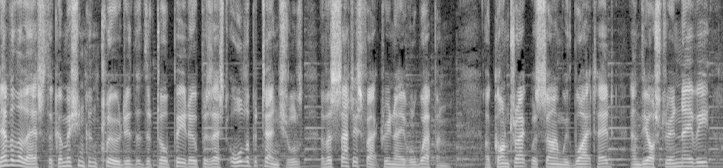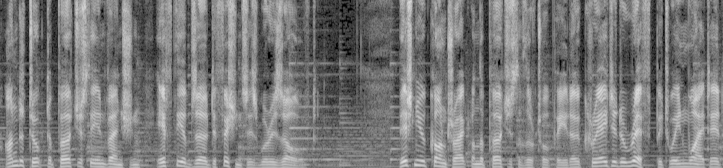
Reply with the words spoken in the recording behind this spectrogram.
Nevertheless, the Commission concluded that the torpedo possessed all the potentials of a satisfactory naval weapon. A contract was signed with Whitehead, and the Austrian Navy undertook to purchase the invention if the observed deficiencies were resolved. This new contract on the purchase of the torpedo created a rift between Whitehead,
